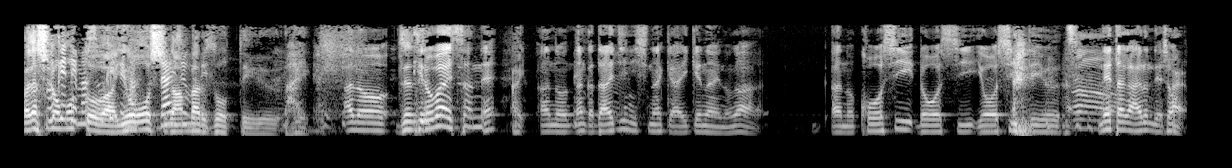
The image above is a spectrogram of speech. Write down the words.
私のモットーは、養子頑張るぞっていう、はい。あの、全然。広林さんね、はい。あの、なんか大事にしなきゃいけないのが、あの、孔子、老子、養子っていう ネタがあるんでしょ？はい。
